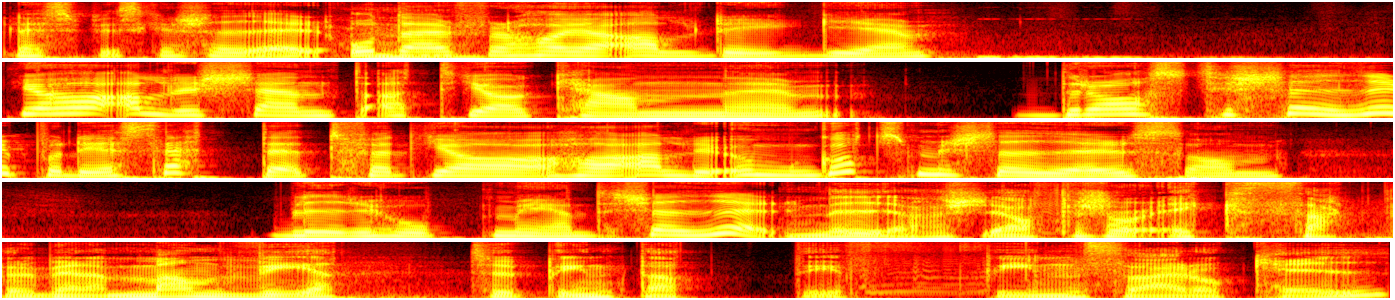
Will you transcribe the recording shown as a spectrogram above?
lesbiska tjejer Mm. och därför har jag aldrig eh, jag har aldrig känt att jag kan eh, dras till tjejer på det sättet för att jag har aldrig umgåtts med tjejer som blir ihop med tjejer. Nej, jag, jag förstår exakt vad du menar. Man vet typ inte att det finns och är okej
